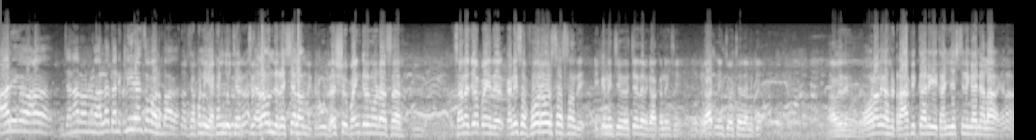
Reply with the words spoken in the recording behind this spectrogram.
భారీగా జనాలు ఉండడం వల్ల దాన్ని క్లియరెన్స్ ఇవ్వాలి బాగా. చెప్పండి ఎక్కడి నుంచి వచ్చారు? ఎలా ఉంది? రష్ ఎలా ఉంది? క్రౌడ్ రష్ భయంకరంగా ఉండదు సార్. చాలా జోప్ అయింది. కనీసం ఫోర్ అవర్స్ వస్తుంది. ఇక్కడ నుంచి వచ్చేదానికి అక్కడ నుంచి ఘాట్ నుంచి వచ్చేదానికి. ఆ విధంగా ఉంది. ఓవరాల్గా అసలు ట్రాఫిక్ కానీ కంజెషన్ కానీ అలా ఎలా?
